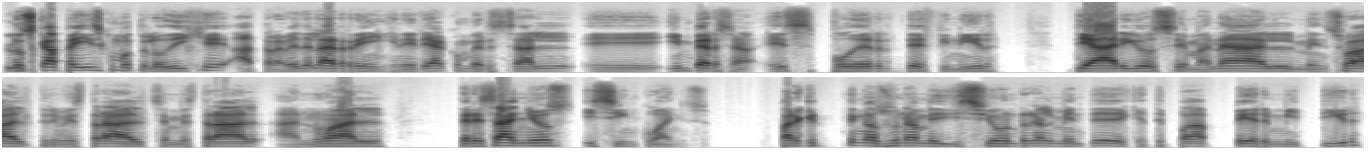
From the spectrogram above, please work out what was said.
los KPIs, como te lo dije, a través de la reingeniería comercial eh, inversa, es poder definir diario, semanal, mensual, trimestral, semestral, anual, tres años y cinco años. Para que tengas una medición realmente de que te pueda permitir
